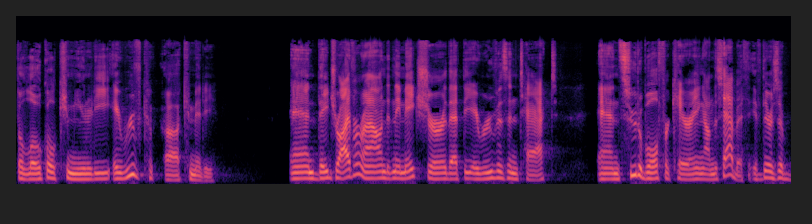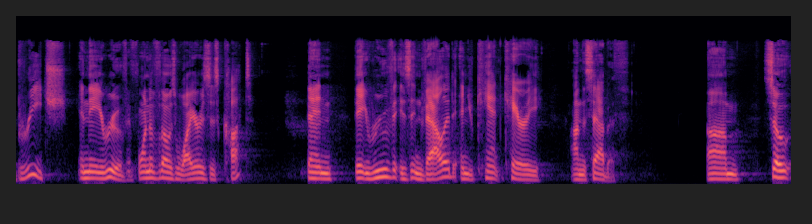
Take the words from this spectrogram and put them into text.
the local community Eruv uh, committee and they drive around and they make sure that the Eruv is intact and suitable for carrying on the Sabbath. If there's a breach in the Eruv, if one of those wires is cut, then the Eruv is invalid and you can't carry on the Sabbath. Um, so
